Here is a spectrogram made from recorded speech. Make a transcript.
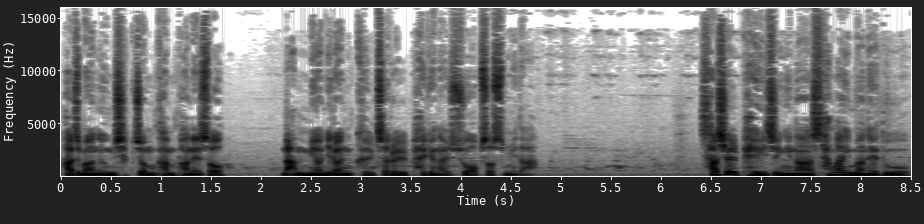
하지만 음식점 간판에서 남면이란 글자를 발견할 수 없었습니다. 사실 베이징이나 상하이만 해도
